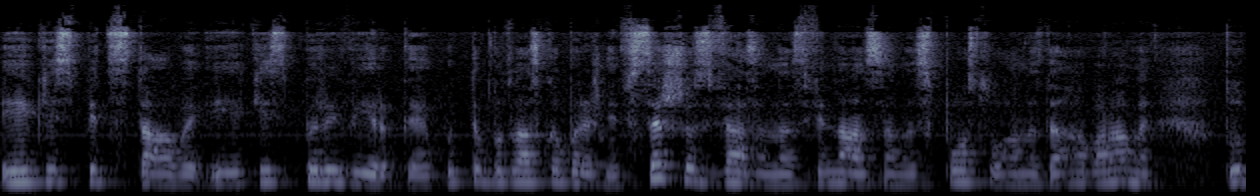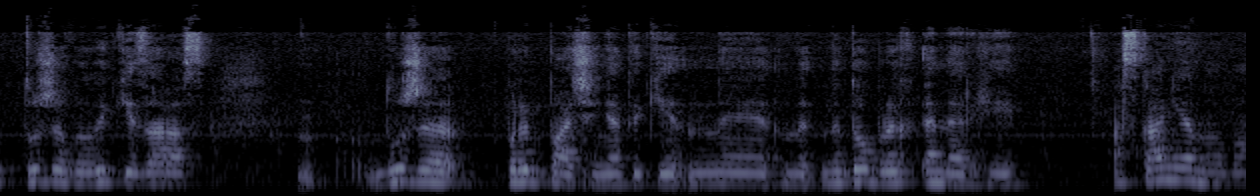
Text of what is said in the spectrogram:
і якісь підстави, і якісь перевірки. Будьте, будь ласка, обережні. Все, що зв'язано з фінансами, з послугами, з договорами, тут дуже великі зараз дуже передбачення такі не- не- недобрих енергій. Асканія нова.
